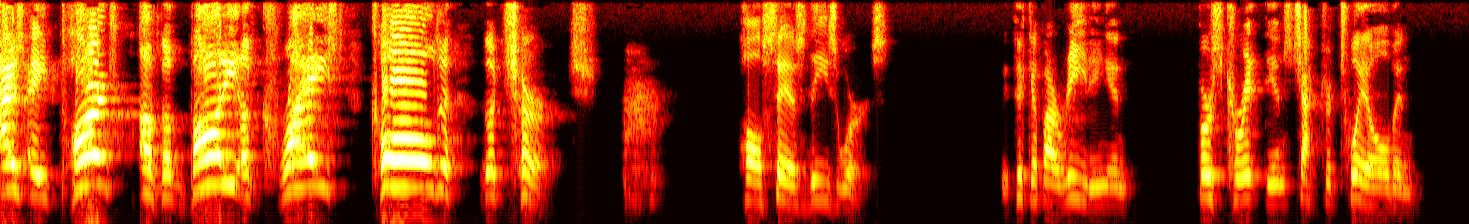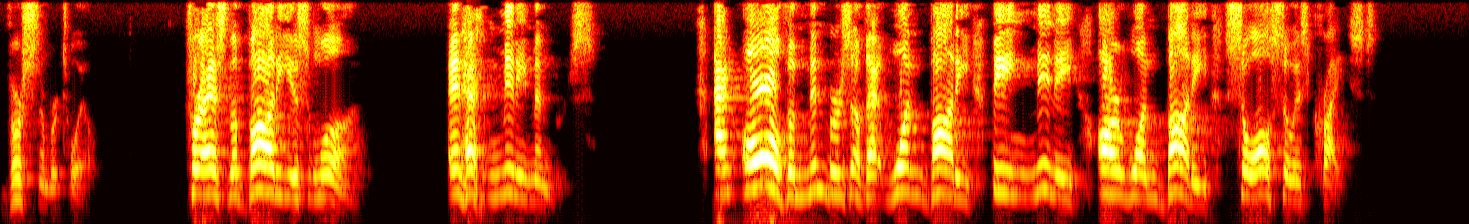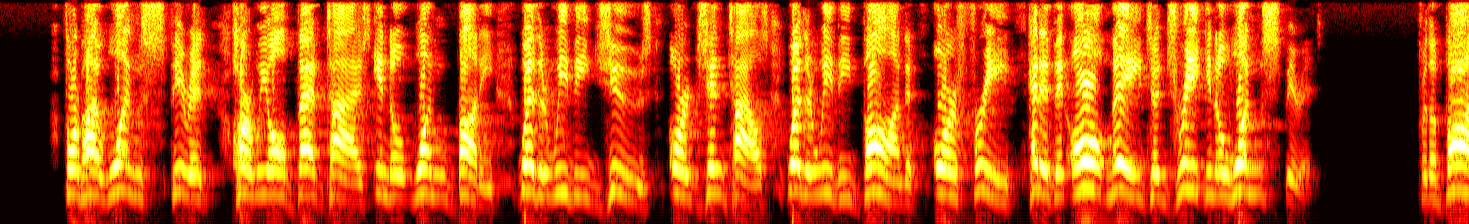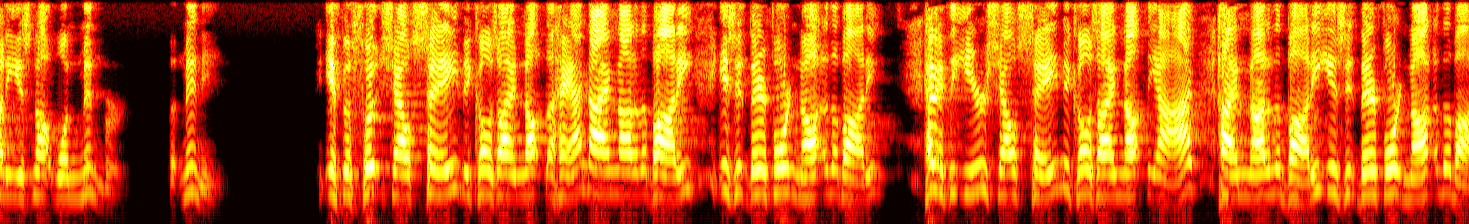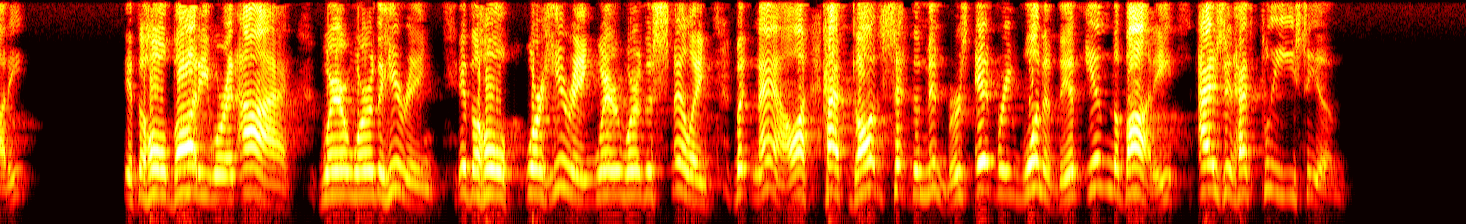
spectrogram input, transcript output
as a part of the body of Christ called the church. Paul says these words. We pick up our reading in 1 Corinthians chapter 12 and verse number 12. For as the body is one and hath many members, and all the members of that one body, being many, are one body, so also is Christ. For by one Spirit are we all baptized into one body, whether we be Jews or Gentiles, whether we be bond or free, had it been all made to drink into one Spirit. For the body is not one member, but many. If the foot shall say, Because I am not the hand, I am not of the body, is it therefore not of the body? And if the ear shall say, Because I am not the eye, I am not of the body, is it therefore not of the body? If the whole body were an eye, where were the hearing? If the whole were hearing, where were the smelling? But now hath God set the members, every one of them, in the body, as it hath pleased him.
